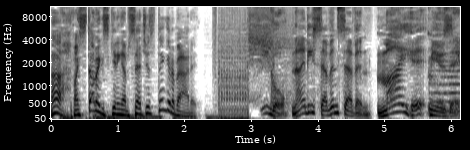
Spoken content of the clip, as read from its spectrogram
Ah, my stomach's getting upset just thinking about it. Eagle 97.7, My Hit Music.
